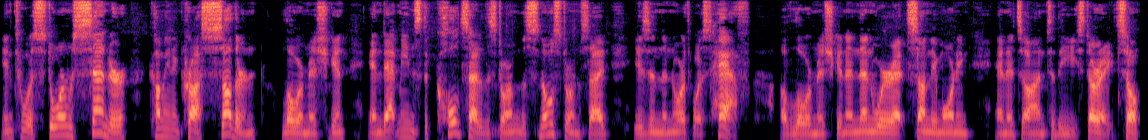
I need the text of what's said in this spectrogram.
into a storm center coming across southern lower Michigan. And that means the cold side of the storm, the snowstorm side, is in the northwest half of lower Michigan. And then we're at Sunday morning and it's on to the east. All right, so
